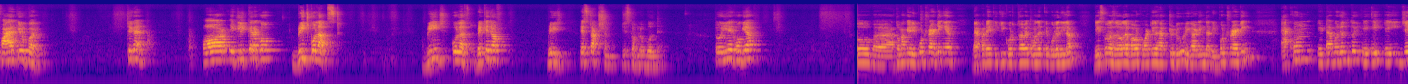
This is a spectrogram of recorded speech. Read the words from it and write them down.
फायर के ऊपर ठीक है और एक लिख के रखो bridge collapsed bridge collapsed breakage of bridge destruction जिसको हम लोग बोलते हैं तो ये हो गया তো তোমাকে রিপোর্ট রাইটিং এর ব্যাপারে কি কি করতে হবে তোমাদেরকে বলে দিলাম this was all about what you have to do regarding the report writing এখন এটা পর্যন্ত এই এই যে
